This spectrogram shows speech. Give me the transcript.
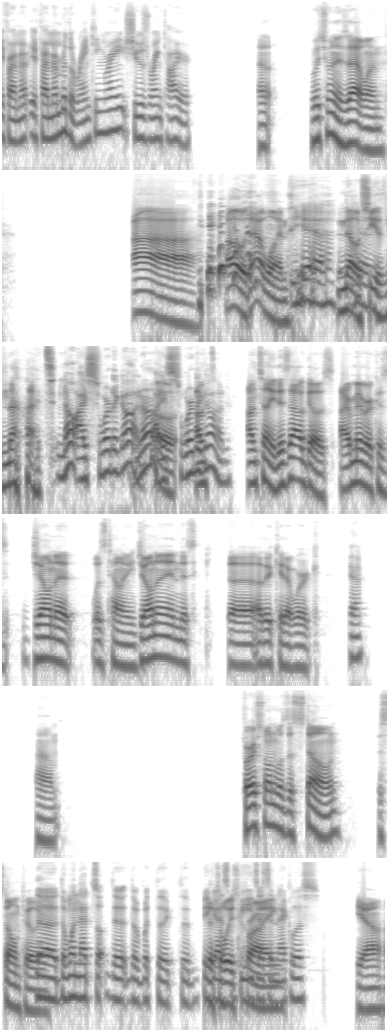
If I remember, if I remember the ranking right, she was ranked higher. which one is that one? Ah, oh, that one. yeah. No, yeah. she is not. No, I swear to God. No, I swear to I'm God. I'm telling you, this is how it goes. I remember because Jonah was telling me. Jonah and this uh, other kid at work. Okay. Um. First one was the stone, the stone pillar. The the one that's the the with the the big That's ass beads as a necklace. yeah.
